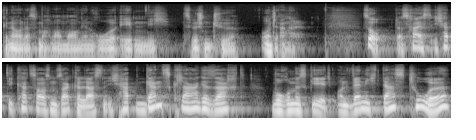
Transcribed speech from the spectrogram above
Genau, das machen wir morgen in Ruhe, eben nicht zwischen Tür und Angel. So, das heißt, ich habe die Katze aus dem Sack gelassen. Ich habe ganz klar gesagt, worum es geht. Und wenn ich das tue,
